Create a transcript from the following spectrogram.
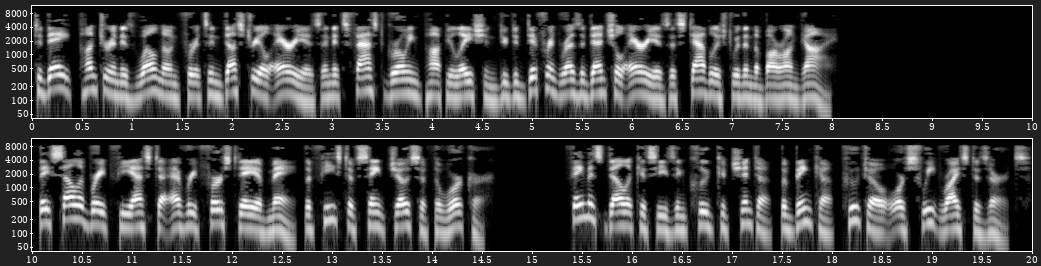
Today, Punturin is well known for its industrial areas and its fast-growing population due to different residential areas established within the barangay. They celebrate fiesta every first day of May, the feast of Saint Joseph the Worker. Famous delicacies include kutsinta, bibingka, puto or sweet rice desserts.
